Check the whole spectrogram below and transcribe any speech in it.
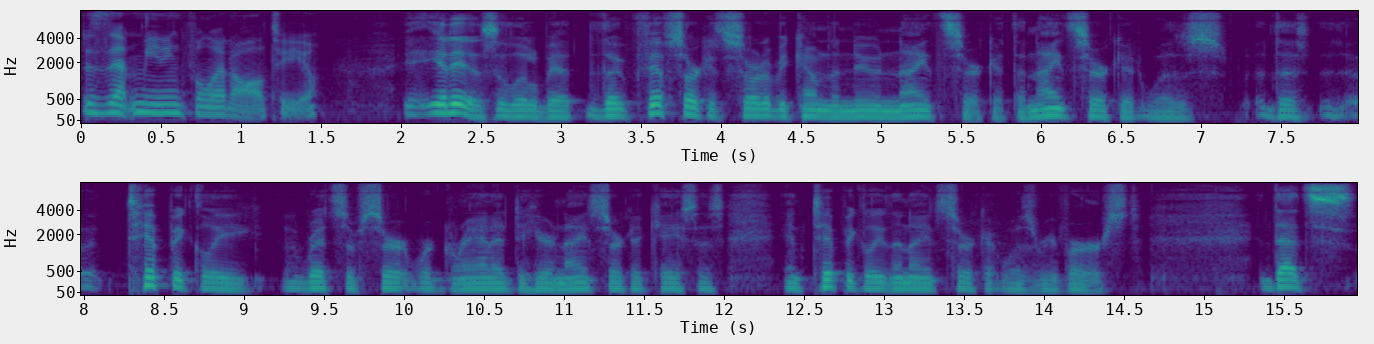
Does that meaningful at all to you? It is a little bit. The Fifth Circuit sort of become the new Ninth Circuit. The Ninth Circuit was the typically writs of cert were granted to hear Ninth Circuit cases, and typically the Ninth Circuit was reversed. That's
